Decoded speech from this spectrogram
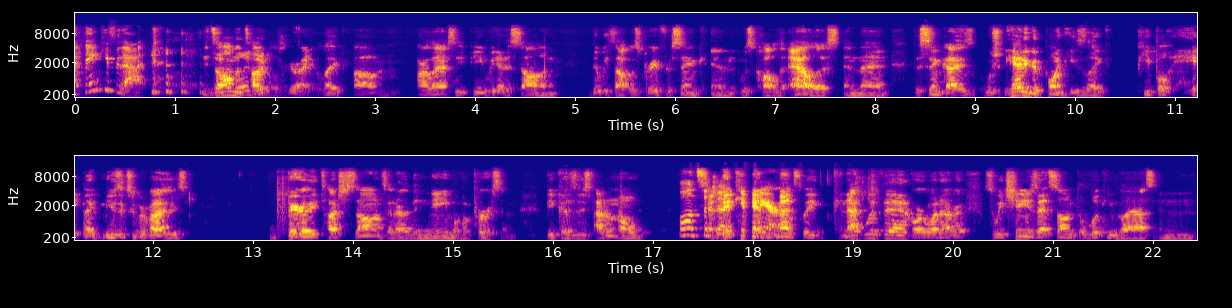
idea. Thank you for that. It's all in the Pleasure. titles, right? Like um, our last EP, we had a song that we thought was great for sync, and it was called Alice. And then the sync guys, which he had a good point. He's like, people hate like music supervisors barely touch songs that are the name of a person because there's, I don't know well, it's such if they can't era. mentally connect with it or whatever. So we changed that song to Looking Glass, and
